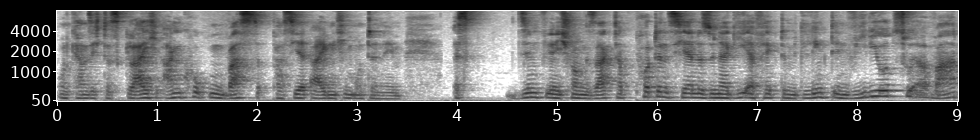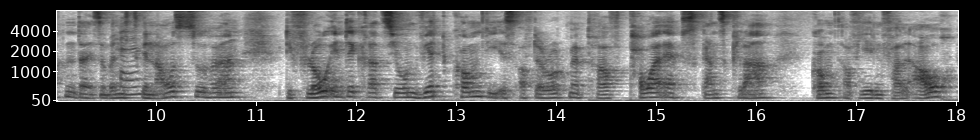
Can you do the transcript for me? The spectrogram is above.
und kann sich das gleich angucken, was passiert eigentlich im Unternehmen. Es sind, wie ich schon gesagt habe, potenzielle Synergieeffekte mit LinkedIn Video zu erwarten. Da ist aber okay. nichts Genaues zu hören. Die Flow-Integration wird kommen, die ist auf der Roadmap drauf. Power Apps, ganz klar, kommt auf jeden Fall auch.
